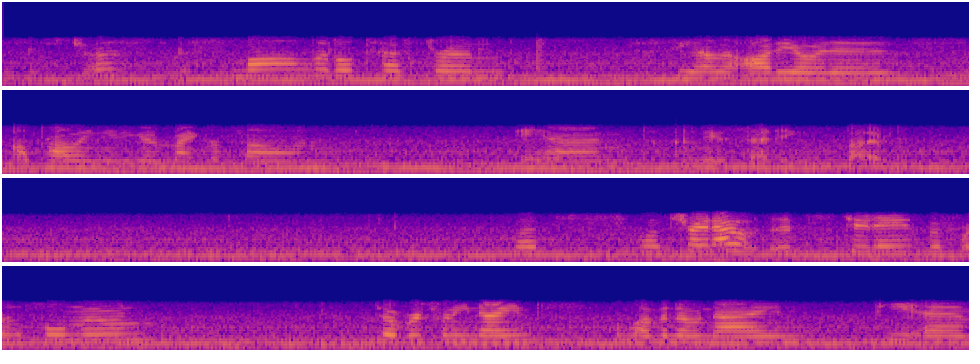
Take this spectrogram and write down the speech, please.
this is just a small little test run to see how the audio it is. I'll probably need to get a microphone and a new setting, but let's let's try it out. It's two days before the full moon, October 29th, 11:09 p.m.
